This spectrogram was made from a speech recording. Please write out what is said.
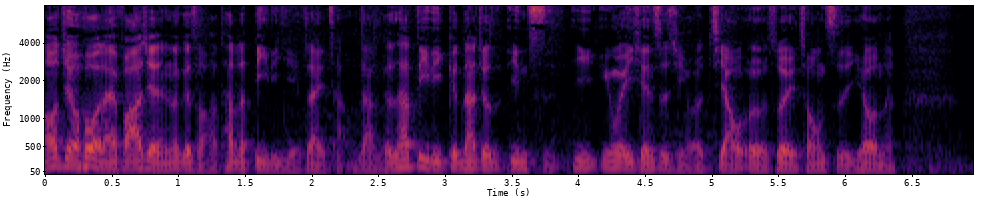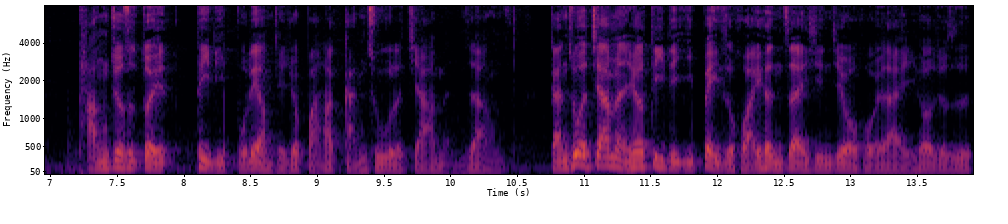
然后结果后来发现那个什么他的弟弟也在场，这样。可是他弟弟跟他就是因此因因为一些事情而交恶，所以从此以后呢。唐就是对弟弟不谅解，就把他赶出了家门，这样子。赶出了家门以后，弟弟一辈子怀恨在心，结果回来以后，就是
